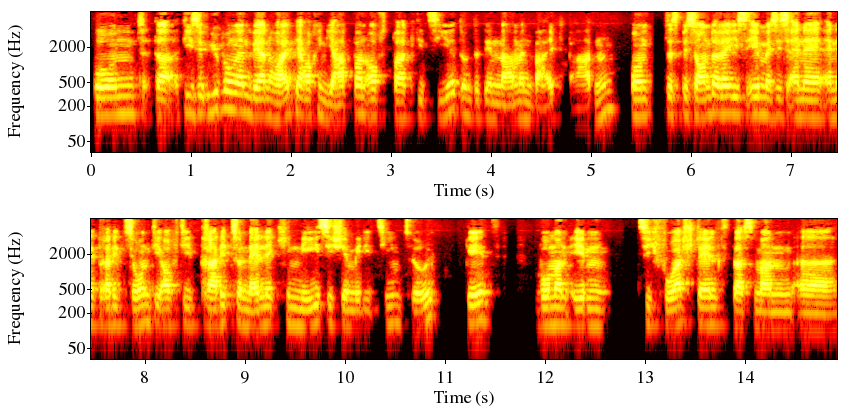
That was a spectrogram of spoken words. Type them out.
Und da, diese Übungen werden heute auch in Japan oft praktiziert unter dem Namen Waldbaden. Und das Besondere ist eben, es ist eine, eine Tradition, die auf die traditionelle chinesische Medizin zurückgeht, wo man eben sich vorstellt, dass man äh,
